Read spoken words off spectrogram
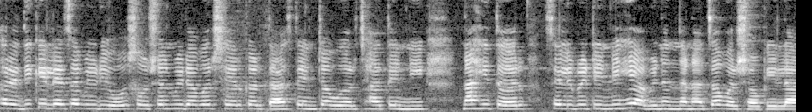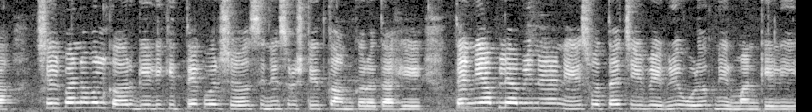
खरेदी केल्याचा व्हिडिओ सोशल मीडियावर शेअर करताच त्यांच्यावर चाहत्यांनी नाही तर सेलिब्रिटींनीही अभिनंदनाचा वर्षाव केला. शिल्पा नवलकर गेली कित्येक वर्ष सिनेसृष्टीत काम करत आहे. त्यांनी आपल्या अभिनयाने स्वतःची वेगळी ओळख निर्माण केली.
